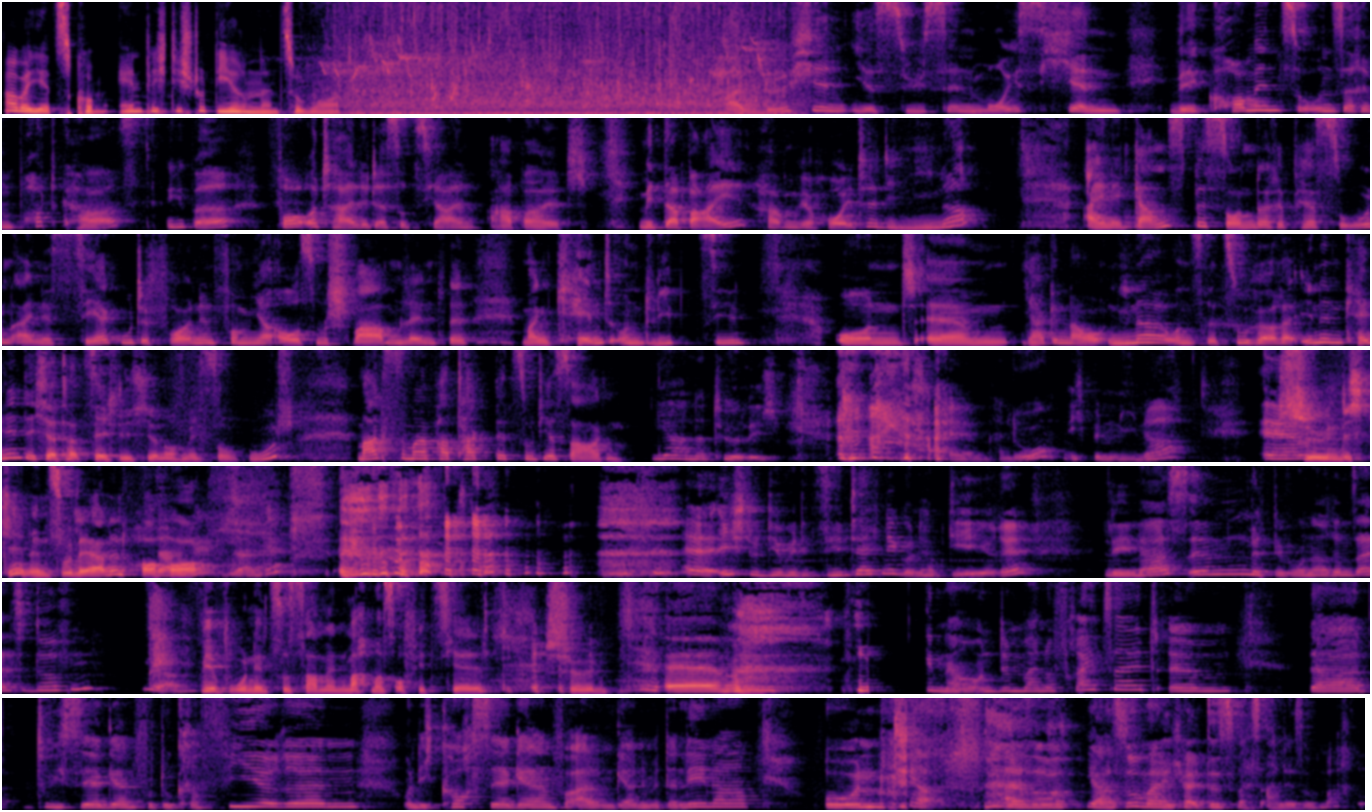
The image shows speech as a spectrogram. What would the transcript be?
Aber jetzt kommen endlich die Studierenden zu Wort. Hallöchen, ihr süßen Mäuschen. Willkommen zu unserem Podcast über Vorurteile der sozialen Arbeit. Mit dabei haben wir heute die Nina, eine ganz besondere Person, eine sehr gute Freundin von mir aus dem Schwabenländle. Man kennt und liebt sie. Und ähm, ja, genau, Nina, unsere ZuhörerInnen kennen dich ja tatsächlich hier noch nicht so gut. Magst du mal ein paar Takte zu dir sagen? Ja, natürlich. ähm, hallo, ich bin Nina. Ähm, Schön, dich kennenzulernen. Danke. danke. äh, ich studiere Medizintechnik und habe die Ehre, Lenas ähm, Mitbewohnerin sein zu dürfen. Ja. Wir wohnen zusammen. Machen wir es offiziell. Schön. ähm. Genau, und in meiner Freizeit, ähm, da tue ich sehr gern fotografieren und ich koche sehr gern, vor allem gerne mit der Lena. Und ja, also ja, so mache ich halt das, was alle so machen.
